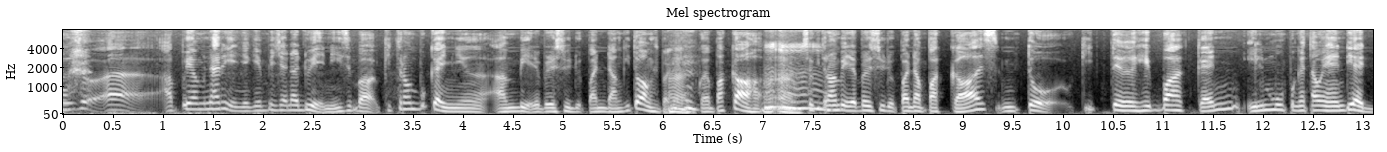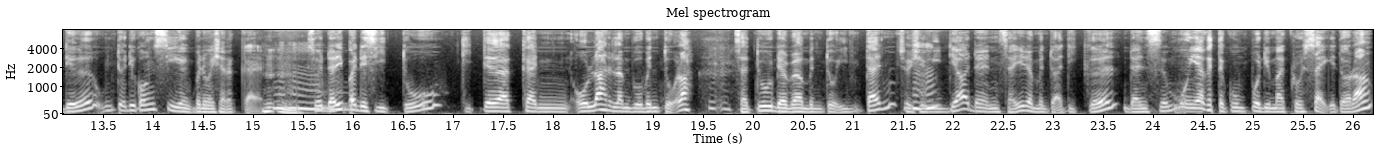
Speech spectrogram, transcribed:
So, so uh, apa yang menariknya kempen Cana Duit ni sebab kita orang bukannya ambil daripada sudut pandang kita orang sebab Ha. kita bukan pakar. So kita orang ambil daripada sudut pandang pakar untuk kita hebahkan ilmu pengetahuan yang dia ada untuk dikongsikan kepada masyarakat. So daripada situ kita akan olah dalam dua bentuk lah. Satu dalam bentuk intan, social media dan saya dalam bentuk artikel. Dan semua yang akan terkumpul di microsite kita orang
